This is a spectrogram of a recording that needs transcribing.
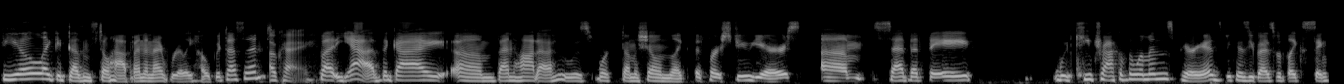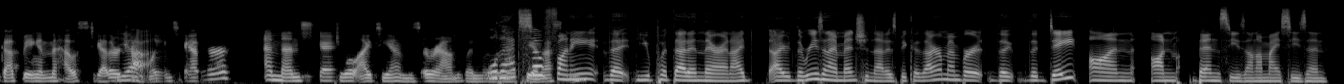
feel like it doesn't still happen, and I really hope it doesn't. Okay. But yeah, the guy um, Ben Hatta, who was worked on the show in like the first few years, um, said that they would keep track of the women's periods because you guys would like sync up being in the house together, Yeah. traveling together, and then schedule ITMs around when. Well, that's so funny that you put that in there, and I, I, the reason I mentioned that is because I remember the the date on on Ben's season, on my season,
